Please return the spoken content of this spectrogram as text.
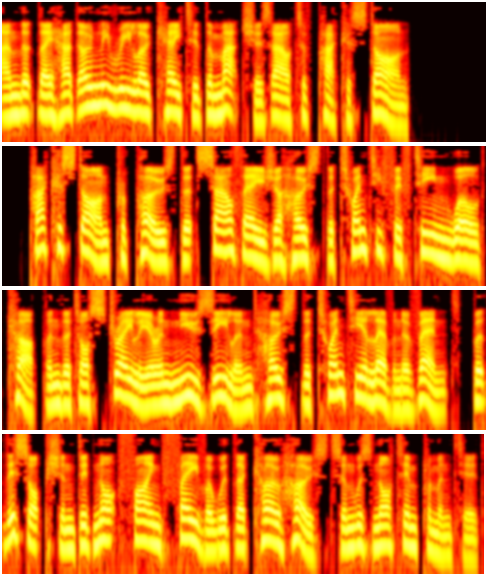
and that they had only relocated the matches out of Pakistan. Pakistan proposed that South Asia host the 2015 World Cup and that Australia and New Zealand host the 2011 event, but this option did not find favour with their co-hosts and was not implemented.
